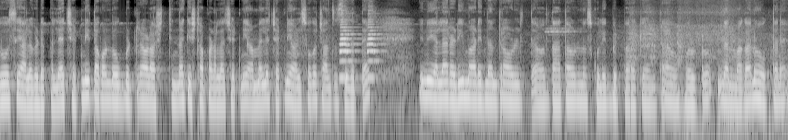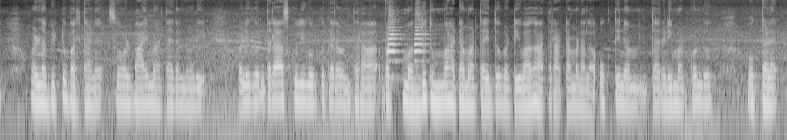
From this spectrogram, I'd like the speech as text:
ದೋಸೆ, ಆಲೂಗಡ್ಡೆ ಪಲ್ಯ, ಚಟ್ನಿ ತೊಗೊಂಡು ಹೋಗ್ಬಿಟ್ರೆ ಅವಳು ಅಷ್ಟು ತಿನ್ನೋಕೆ ಇಷ್ಟಪಡಲ್ಲ ಚಟ್ನಿ. ಆಮೇಲೆ ಚಟ್ನಿ ಅಳಿಸೋಗೋ ಚಾನ್ಸಸ್ ಇರುತ್ತೆ ಇನ್ನು ಎಲ್ಲ ರೆಡಿ ಮಾಡಿದ ನಂತರ ಅವ್ಳ ತಾತ ಅವಳನ್ನ ಸ್ಕೂಲಿಗೆ ಬಿಟ್ಟು ಬರೋಕ್ಕೆ ಅಂತ ಹೊರಟು. ನನ್ನ ಮಗನೂ ಹೋಗ್ತಾನೆ. ಅವಳನ್ನ ಬಿಟ್ಟು ಬರ್ತಾಳೆ. ಸೊ ಅವಳು ಬಾಯಿ ಮಾಡ್ತಾ ಇದ್ದಾಳೆ ನೋಡಿ. ಅವಳಿಗೆ ಒಂಥರ ಸ್ಕೂಲಿಗೆ ಹೋಗ್ಬೇಕಾದ್ರೆ ಒಂಥರ ಬಟ್ ಮೊದಲು ತುಂಬ ಹಠ ಮಾಡ್ತಾಯಿದ್ದು ಬಟ್ ಇವಾಗ ಆ ಥರ ಹಠ ಮಾಡಲ್ಲ. ಹೋಗ್ತೀನಿ ಅಂತ ರೆಡಿ ಮಾಡಿಕೊಂಡು ಹೋಗ್ತಾಳೆ.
